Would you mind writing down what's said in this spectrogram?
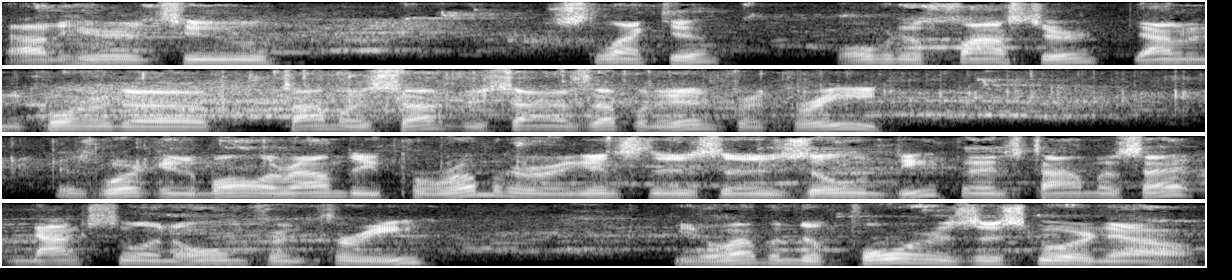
Out here to Schlechter. Over to Foster. Down in the corner to Thomas Hunt. Shot is up and in for three. Is working the ball around the perimeter against this uh, zone defense. Thomas Hunt knocks one home from three. 11 to 4 is the score now.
